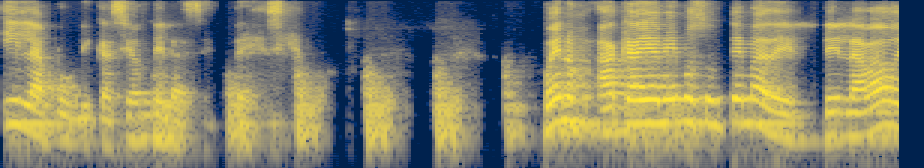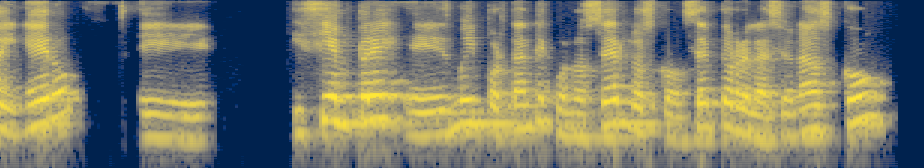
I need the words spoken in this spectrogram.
y la publicación de la sentencia. Bueno, acá ya vimos un tema del, lavado de dinero. Eh, y siempre eh, es muy importante conocer los conceptos relacionados con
